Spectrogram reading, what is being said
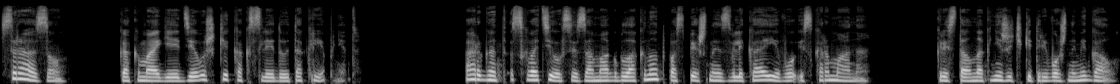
Сразу, как магия девушки как следует окрепнет. Аргант схватился за маг-блокнот, поспешно извлекая его из кармана. Кристалл на книжечке тревожно мигал.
